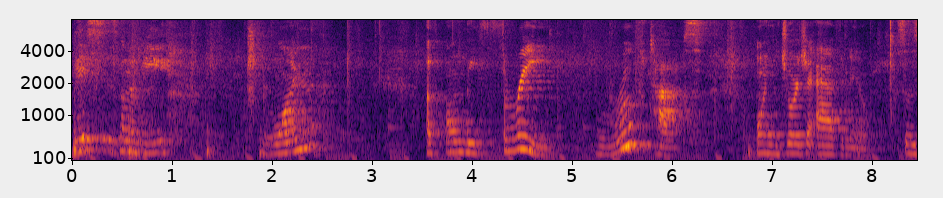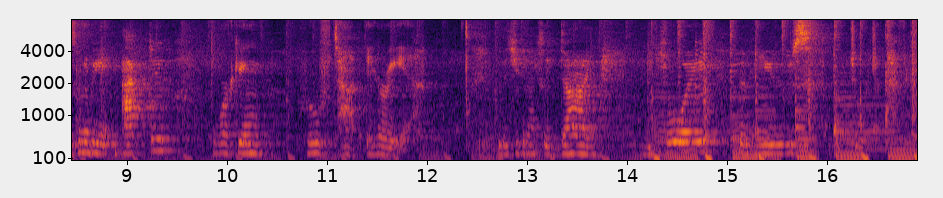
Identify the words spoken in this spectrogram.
this is gonna be one of only three rooftops on Georgia Avenue. So there's gonna be an active working rooftop area so that you can actually dine, enjoy the views of Georgia Avenue.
